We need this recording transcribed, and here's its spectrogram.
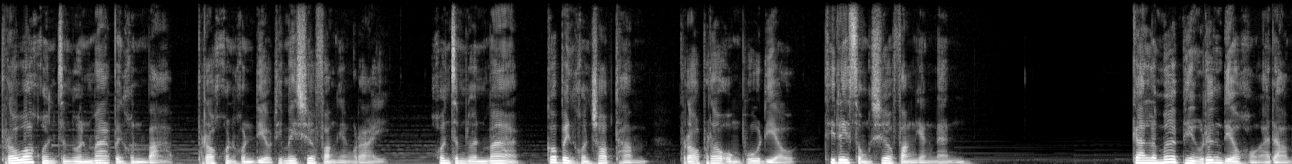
เพราะว่าคนจำนวนมากเป็นคนบาป เพราะคนคนเดียวที่ไม่เชื่อฟังอย่างไร คนจำนวนมากก็เป็นคนชอบธรรม เพราะพระองค์ผู้เดียวที่ได้ทรงเชื่อฟังอย่างนั้น การละเมิดเพียงเรื่องเดียวของอาดัม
